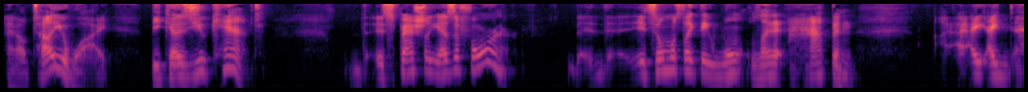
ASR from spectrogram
And I'll tell you why. Because you can't, especially as a foreigner. It's almost like they won't let it happen. I, I,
